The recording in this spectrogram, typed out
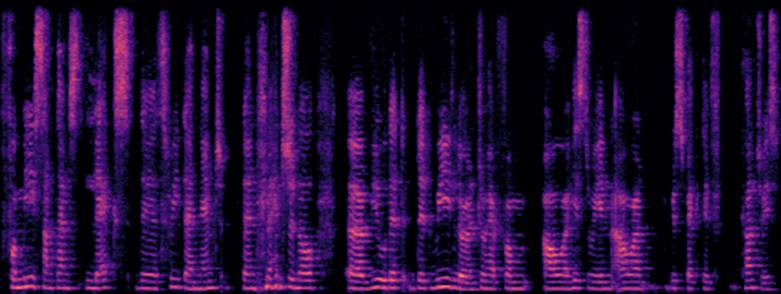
for me sometimes lacks the three dimensional uh, view that, that we learn to have from our history in our respective countries.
